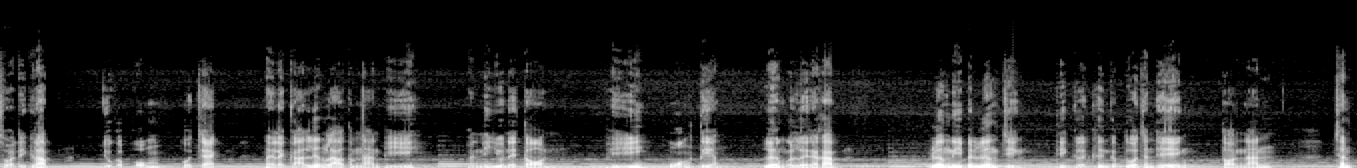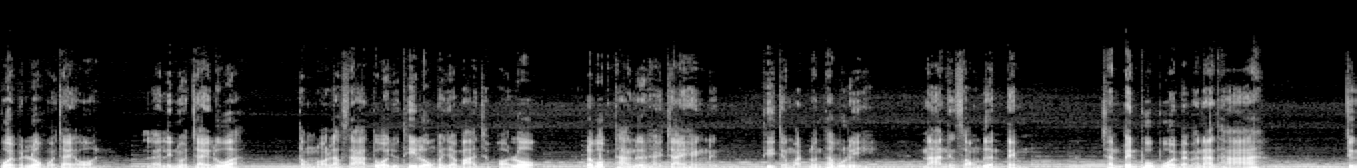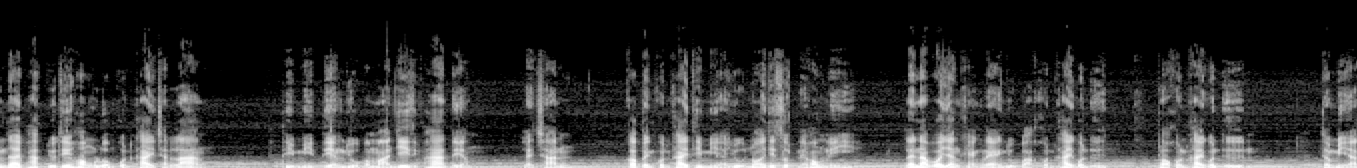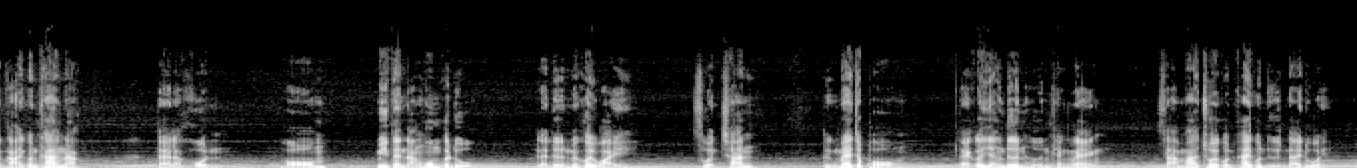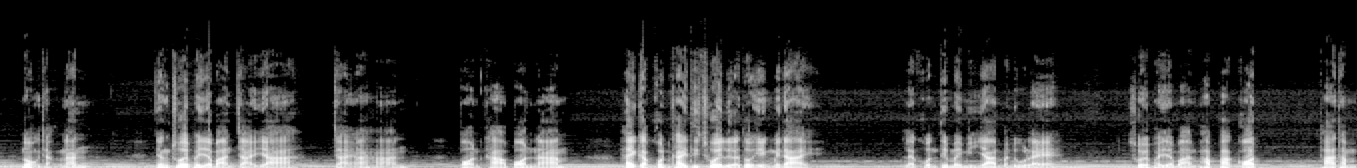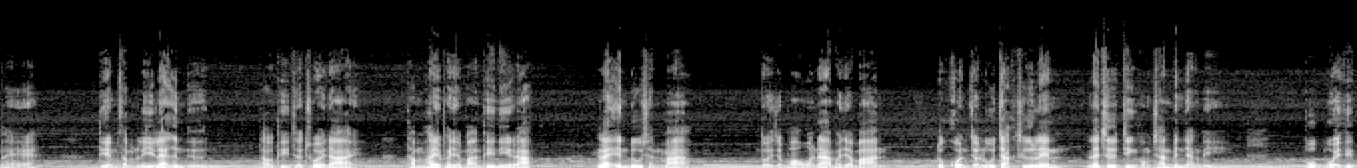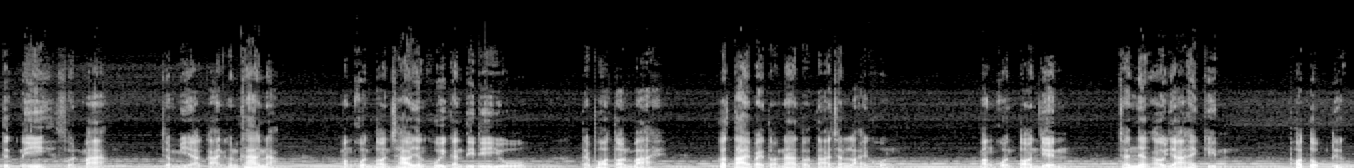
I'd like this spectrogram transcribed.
สวัสดีครับ อยู่กับผมโกแจ็คในรายการเรื่องราวตำนานผี วันนี้อยู่ในตอน ผีห่วงเตียง เริ่มกันเลยนะครับ เรื่องนี้เป็นเรื่องจริงที่เกิดขึ้นกับตัวฉันเอง ตอนนั้น ฉันป่วยเป็นโรคหัวใจอ่อน และลิ้นหัวใจรั่ว ต้องนอนรักษาตัวอยู่ที่โรงพยาบาลเฉพาะโรคระบบทางเดินหายใจแห่งหนึ่ง ที่จังหวัดนนทบุรี นานถึงสองเดือนเต็ม ฉันเป็นผู้ป่วยแบบอนาถา จึงได้พักอยู่ที่ห้องรวมคนไข้ชั้นล่าง ที่มีเตียงอยู่ประมาณ 25 เตียง และฉันก็เป็นคนไข้ที่มีอายุน้อยที่สุดในห้องนี้ และนับว่ายังแข็งแรงอยู่กว่าคนไข้คนอื่น เพราะคนไข้คนอื่น จะมีอาการค่อนข้างหนัก แต่ละคน ผอม มีแต่หนังหุ้มกระดูก และเดินไม่ค่อยไหว ส่วนฉัน ถึงแม้จะผอม แต่ก็ยังเดินเหินแข็งแรง สามารถช่วยคนไข้คนอื่นได้ด้วย นอกจากนั้น ยังช่วยพยาบาลจ่ายยา จ่ายอาหาร ป้อนข้าวป้อนน้ำให้กับคนไข้ที่ช่วยเหลือตัวเองไม่ได้ และคนที่ไม่มีญาติมาดูแล ช่วยพยาบาลพับผ้าก๊อตผ้าทำแผล เตรียมสำลีและอื่นๆ เท่าที่จะช่วยได้ทำให้พยาบาลที่นี่รัก และเอ็นดูฉันมาก โดยเฉพาะหัวหน้าพยาบาล ทุกคนจะรู้จักชื่อเล่น และชื่อจริงของฉันเป็นอย่างดี ผู้ป่วยที่ตึกนี้ส่วนมาก จะมีอาการค่อนข้างหนัก บางคนตอนเช้ายังคุยกันดีๆอยู่ แต่พอตอนบ่าย ก็ตายไปต่อหน้าต่อตาฉันหลายคน บางคนตอนเย็น ฉันยังเอายาให้กิน พอตกดึก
